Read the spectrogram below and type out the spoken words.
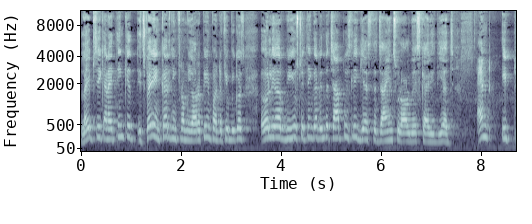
leipzig. And i think it, it's very encouraging from a european point of view because earlier we used to think that in the champions league yes the giants will always carry the edge. And it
